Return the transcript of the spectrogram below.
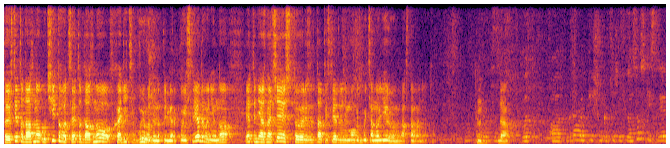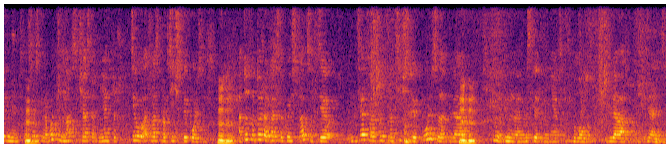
То есть это должно учитываться, это должно входить в выводы, например, по исследованию, но это не означает, что результаты исследования могут быть аннулированы на основании этого. М, Да. Вот а, когда мы пишем какие-то философские исследования, философские работы, у нас часто обвиняют, то, что делаю от вас практическая польза. Мгм. А тут вы тоже оказываетесь в такой ситуации, где, где от вас будет практическая польза для, Мгм. ну, именно в исследовании блогов, для реальности.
